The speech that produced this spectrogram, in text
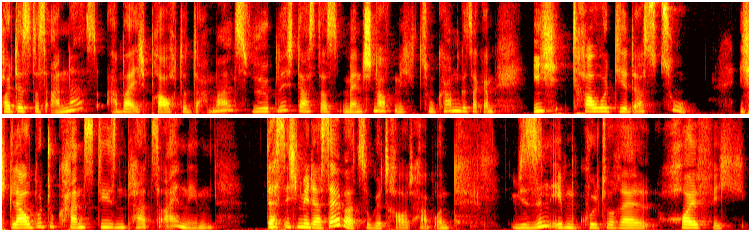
heute ist das anders, aber ich brauchte damals wirklich, dass das Menschen auf mich zukamen gesagt haben, ich traue dir das zu ich glaube, du kannst diesen Platz einnehmen. Dass ich mir das selber zugetraut habe. Und wir sind eben kulturell häufig,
